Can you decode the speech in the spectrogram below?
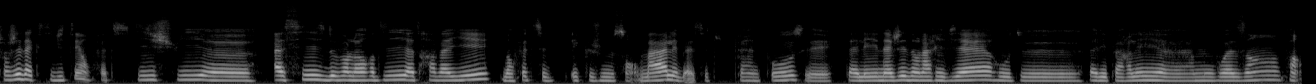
changer d'activité en fait. Si je suis assise devant l'ordi à travailler, bah, en fait, et que je me sens mal, et bah, c'est de faire une pause et d'aller nager dans la rivière ou d'aller parler euh, à mon voisin, enfin,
